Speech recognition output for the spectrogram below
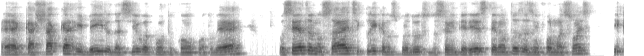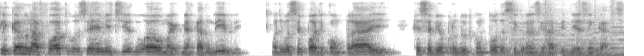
é cachacaribeirodasilva.com.br você entra no site, clica nos produtos do seu interesse, terão todas as informações e clicando na foto você é remetido ao Mercado Livre, onde você pode comprar e receber o produto com toda a segurança e rapidez em casa.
